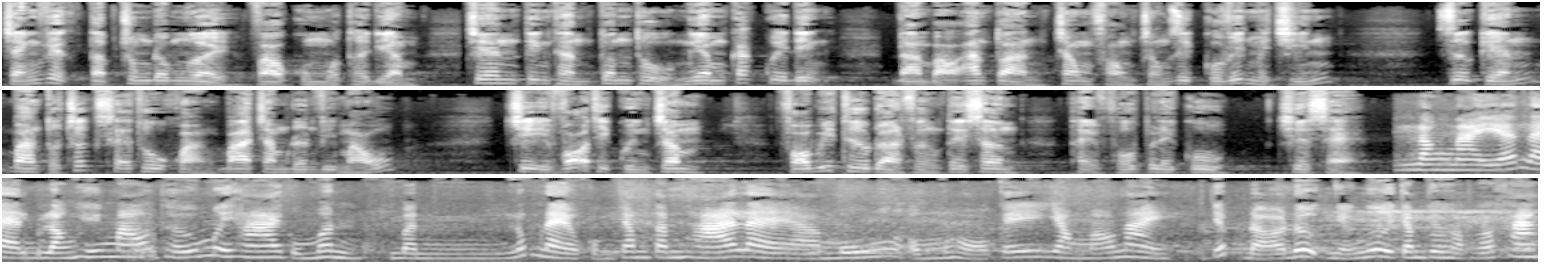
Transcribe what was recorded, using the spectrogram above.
tránh việc tập trung đông người vào cùng một thời điểm trên tinh thần tuân thủ nghiêm các quy định đảm bảo an toàn trong phòng chống dịch COVID-19. Dự kiến ban tổ chức sẽ thu khoảng 300 đơn vị máu. Chị Võ Thị Quỳnh Trâm, Phó Bí thư Đoàn phường Tây Sơn, thành phố Pleiku chia sẻ. Lần này á, là lần hiến máu thứ 12 của mình. Mình lúc nào cũng trong tâm thái là muốn ủng hộ cái dòng máu này, giúp đỡ được những người trong trường hợp khó khăn,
